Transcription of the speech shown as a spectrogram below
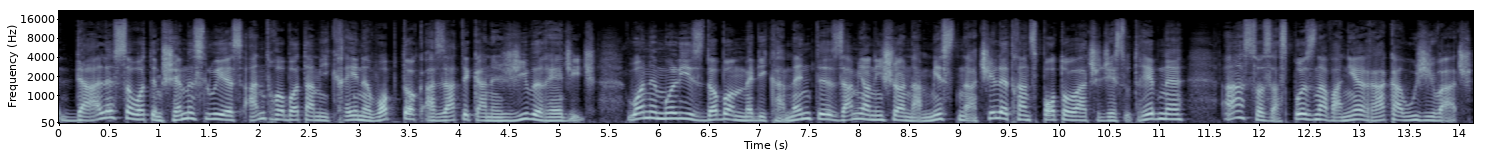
Dale so o tym przemysluje z antrobotami krene woptok a zatykane żywe redzić. One muli z dobą medikamenty zamierniszo na miestna czyle transportować, gdzie są trebne, a so za spoznawanie raka używać.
